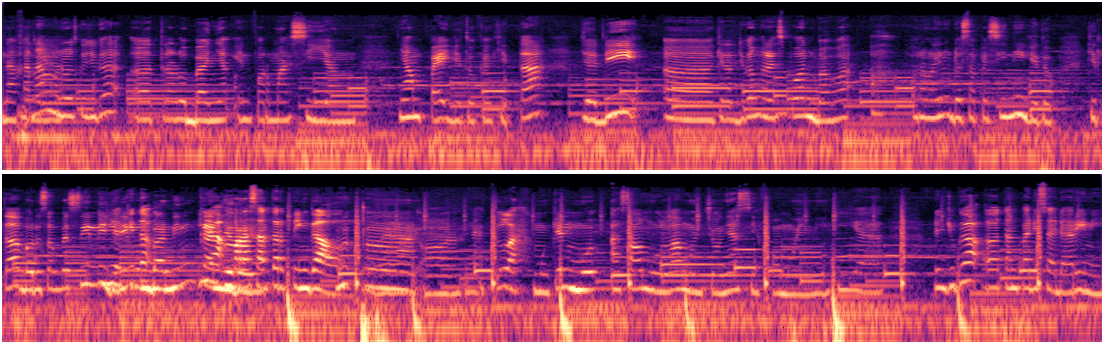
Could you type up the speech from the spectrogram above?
Nah, karena Iya. menurutku juga eh, terlalu banyak informasi yang nyampe gitu ke kita. Jadi eh, kita juga ngerespon bahwa oh orang lain udah sampai sini gitu. Kita baru sampai sini Iya, jadi kita- membandingkan Iya, gitu merasa ya. tertinggal. Heeh. Nah, Oh, ya itulah mungkin mu- asal mula munculnya si FOMO ini. Iya. Dan juga eh, tanpa disadari nih,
